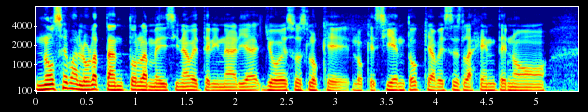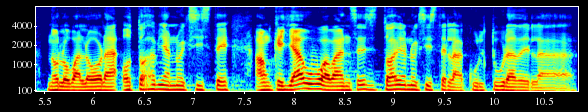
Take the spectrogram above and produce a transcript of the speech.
no se valora tanto la medicina veterinaria, yo eso es lo que, lo que siento, que a veces la gente no, no lo valora o todavía no existe, aunque ya hubo avances, todavía no existe la cultura de la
